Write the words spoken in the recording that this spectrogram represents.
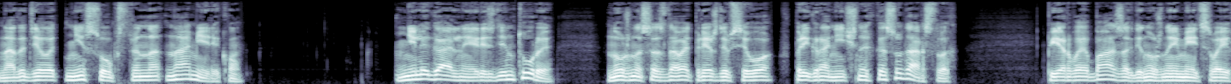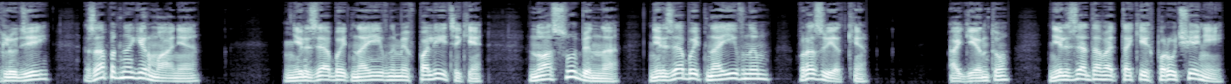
надо делать не собственно на Америку. Нелегальные резидентуры нужно создавать прежде всего в приграничных государствах. Первая база, где нужно иметь своих людей — Западная Германия — Нельзя быть наивными в политике, но особенно нельзя быть наивным в разведке. Агенту нельзя давать таких поручений,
